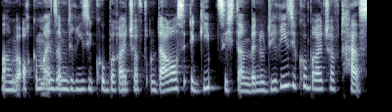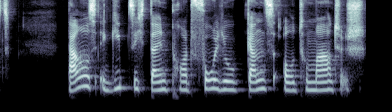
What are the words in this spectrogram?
machen wir auch gemeinsam die Risikobereitschaft und daraus ergibt sich dann, wenn du die Risikobereitschaft hast, daraus ergibt sich dein Portfolio ganz automatisch.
